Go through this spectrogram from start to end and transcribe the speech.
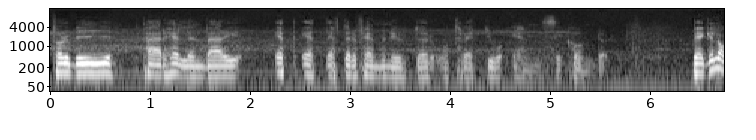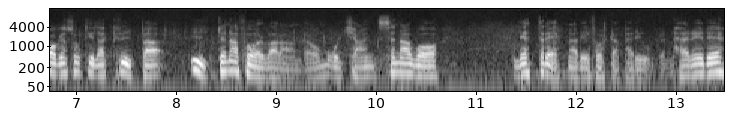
Förbi Per Hellenberg 1-1 efter 5 minuter och 31 sekunder. Bägge lagen såg till att krypa ytorna för varandra och målchanserna var lätt räknade i första perioden. Här är det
